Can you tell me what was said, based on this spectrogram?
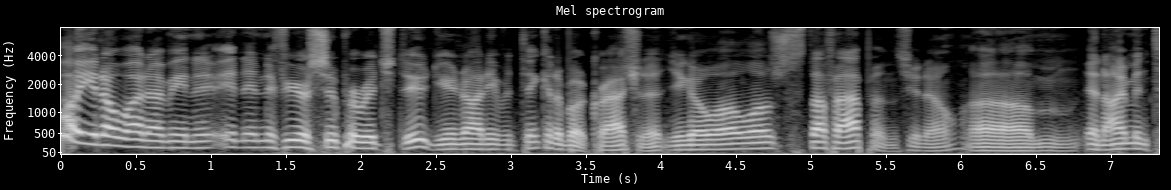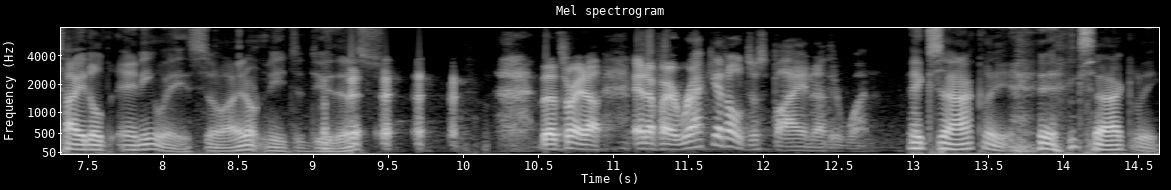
Well, you know what? I mean, and, and if you're a super rich dude, you're not even thinking about crashing it. You go, well, well stuff happens, you know. Um, and I'm entitled anyway, so I don't need to do this. That's right. And if I wreck it, I'll just buy another one. exactly, exactly.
